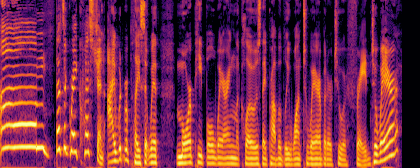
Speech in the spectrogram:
Um, that's a great question. I would replace it with more people wearing the clothes they probably want to wear but are too afraid to wear.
